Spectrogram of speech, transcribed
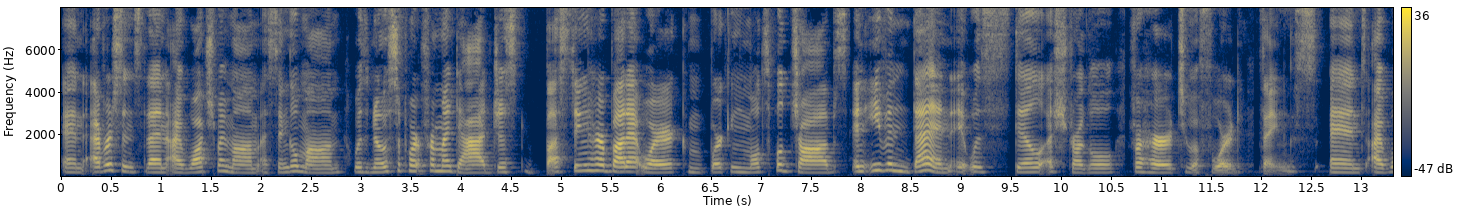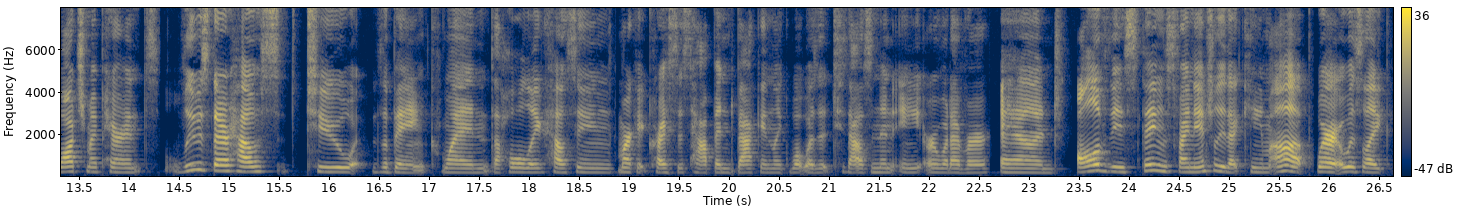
And ever since then, I watched my mom, a single mom, with no support from my dad, just busting her butt at work, working multiple jobs. And even then, it was still a struggle for her to afford things. And I watched my parents lose their house to the bank when the whole like housing market crisis happened back in like what was it 2008 or whatever and all of these things financially that came up where it was like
